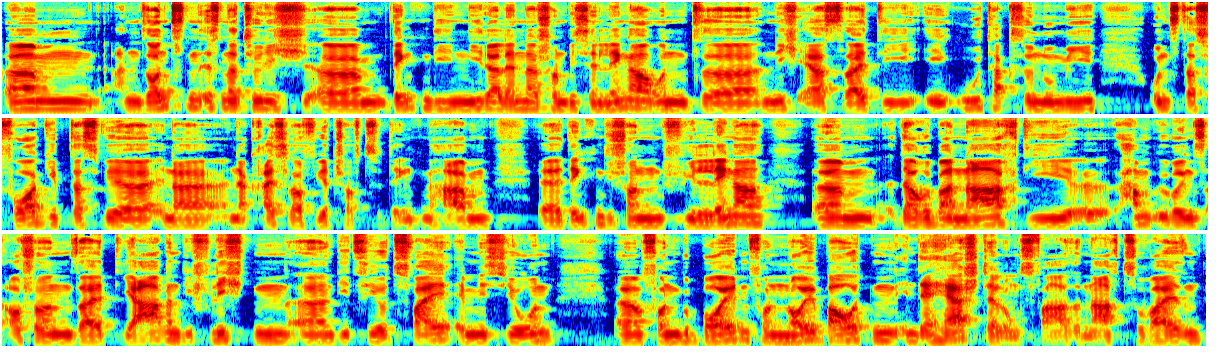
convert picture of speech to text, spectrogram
Ähm, ansonsten ist natürlich, ähm, denken die Niederländer schon ein bisschen länger und äh, nicht erst seit die EU-Taxonomie uns das vorgibt, dass wir in einer, in einer Kreislaufwirtschaft zu denken haben, äh, denken die schon viel länger ähm, darüber nach. Die äh, haben übrigens auch schon seit Jahren die Pflichten, äh, die CO2-Emissionen äh, von Gebäuden, von Neubauten in der Herstellungsphase nachzuweisen.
